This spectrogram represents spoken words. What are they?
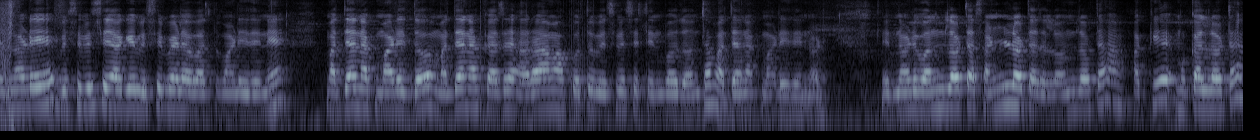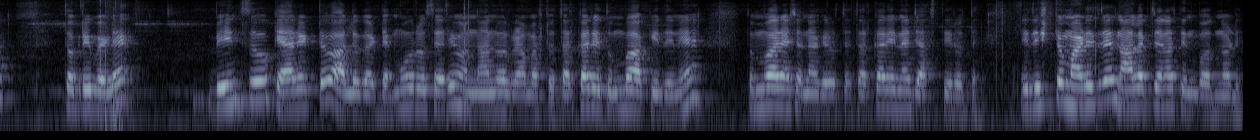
ಇದು ನೋಡಿ ಬಿಸಿ ಬಿಸಿಯಾಗಿ ಬಿಸಿಬೇಳೆ ಅವತ್ತು ಮಾಡಿದ್ದೀನಿ. ಮಧ್ಯಾಹ್ನಕ್ಕೆ ಮಾಡಿದ್ದು. ಮಧ್ಯಾಹ್ನಕ್ಕಾದರೆ ಆರಾಮಾಗಿ ಕೂತು ಬಿಸಿ ಬಿಸಿ ತಿನ್ಬೋದು ಅಂತ ಮಧ್ಯಾಹ್ನಕ್ಕೆ ಮಾಡಿದ್ದೀನಿ ನೋಡಿ. ಇದು ನೋಡಿ ಒಂದು ಲೋಟ ಸಣ್ಣ ಲೋಟದಲ್ಲಿ, ಒಂದು ಲೋಟ ಅಕ್ಕಿ, ಮುಕ್ಕಾಲು ಲೋಟ, ತೊಗರಿಬೇಳೆ, ಬೀನ್ಸು ಕ್ಯಾರೆಟು ಆಲೂಗಡ್ಡೆ ಮೂರು ಸೇರಿ ಒಂದು ನಾನ್ನೂರು ಗ್ರಾಮ್ ಅಷ್ಟು. ತರಕಾರಿ ತುಂಬ ಹಾಕಿದ್ದೀನಿ. ತುಂಬಾ ಚೆನ್ನಾಗಿರುತ್ತೆ. ತರಕಾರಿನೇ ಜಾಸ್ತಿ ಇರುತ್ತೆ. ಇದಿಷ್ಟು ಮಾಡಿದರೆ ನಾಲ್ಕು ಜನ ತಿನ್ಬೋದು ನೋಡಿ.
